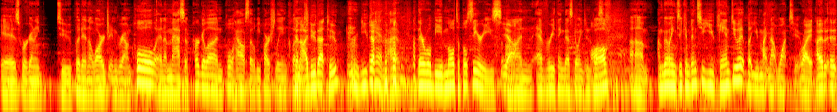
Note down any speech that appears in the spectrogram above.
is we're going to to put in a large in-ground pool and a massive pergola and pool house that'll be partially enclosed. can I do that too? You can. I, there will be multiple series Yeah. on everything that's going to involve. Um, I'm going to convince you you can do it, but you might not want to. Right. I, it,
